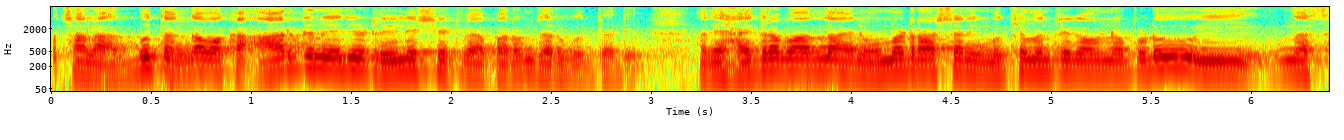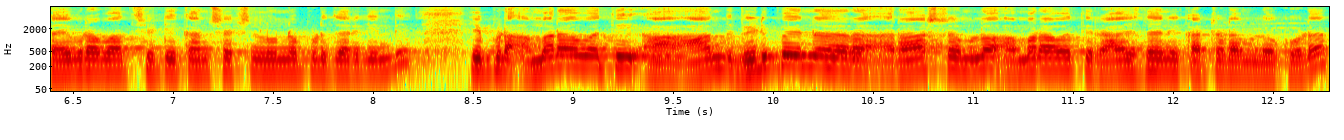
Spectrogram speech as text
చాలా అద్భుతంగా ఒక ఆర్గనైజ్డ్ రియల్ ఎస్టేట్ వ్యాపారం జరుగుతుంది. అది హైదరాబాద్లో ఆయన ఉమ్మడి రాష్ట్రానికి ముఖ్యమంత్రిగా ఉన్నప్పుడు ఈ సైబరాబాద్ సిటీ కన్స్ట్రక్షన్లో ఉన్నప్పుడు జరిగింది. ఇప్పుడు అమరావతి ఆంధ్ర విడిపోయిన రా- రాష్ట్రంలో అమరావతి రాజధాని కట్టడంలో కూడా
